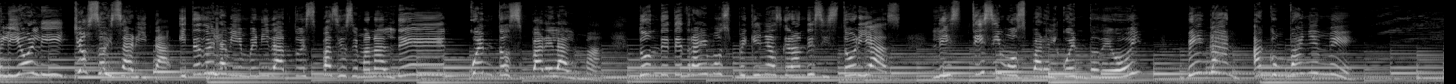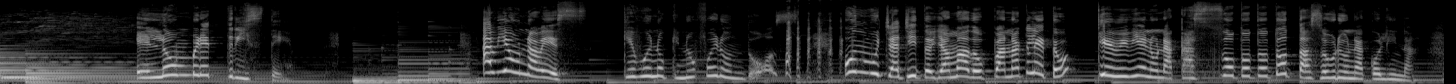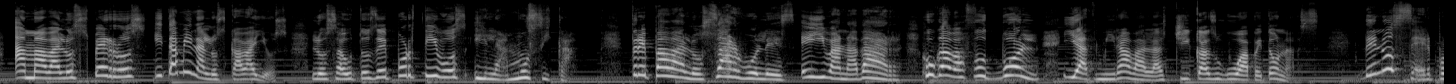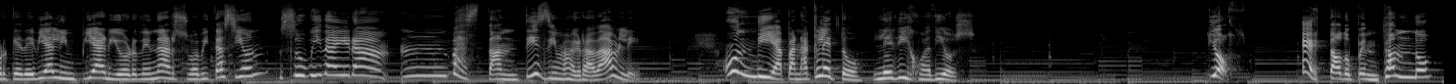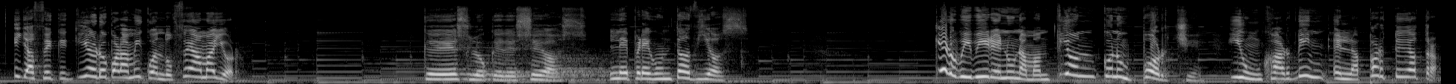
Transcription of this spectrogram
Oli, oli, yo soy Sarita y te doy la bienvenida a tu espacio semanal de Cuentos para el Alma, donde te traemos pequeñas grandes historias. ¿Listísimos para el cuento de hoy? Vengan, acompáñenme. El hombre triste. Había una vez, qué bueno que no fueron dos, un muchachito llamado Panacleto que vivía en una casotototota sobre una colina. Amaba a los perros y también a los caballos, los autos deportivos y la música. Trepaba a los árboles e iba a nadar, jugaba fútbol y admiraba a las chicas guapetonas. De no ser porque debía limpiar y ordenar su habitación, su vida era mm, bastantísimo agradable. Un día Panacleto le dijo a Dios, Dios, he estado pensando y ya sé qué quiero para mí cuando sea mayor. ¿Qué es lo que deseas? Le preguntó Dios. Quiero vivir en una mansión con un porche y un jardín en la parte de atrás.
